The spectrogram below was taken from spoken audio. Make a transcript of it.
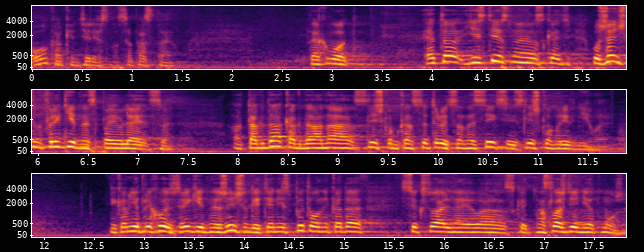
о, как интересно, сопоставил. Так вот, это, естественно, так сказать, у женщин фригидность появляется а тогда, когда она слишком концентрируется на сексе и слишком ревнивая. И ко мне приходит фригидная женщина, говорит, я не испытывал никогда сексуального, так сказать, наслаждения от мужа.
